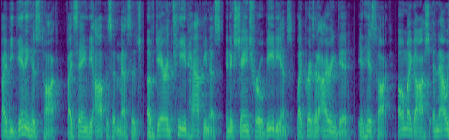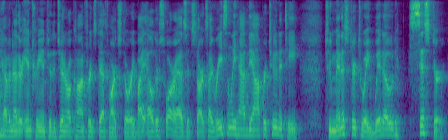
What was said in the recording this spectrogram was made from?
by beginning his talk by saying the opposite message of guaranteed happiness in exchange for obedience, like President Eyring did in his talk. Oh my gosh, and now we have another entry into the General Conference Death March story by Elder Soares. It starts I recently had the opportunity to minister to a widowed sister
